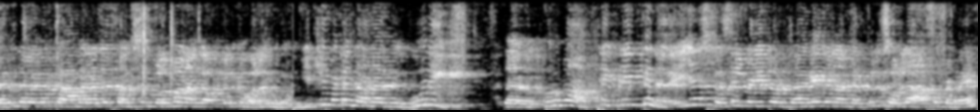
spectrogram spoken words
பெருந்தலைவர் காமராஜர் ஃபங்க்ஷன் மூலமா நாங்க அவங்களுக்கு வழங்குறோம். இட்லி மட்டும் காணாது பூரி. குருமா அப்படி இப்படின்ட்டு நிறைய ஸ்பெஷல் பண்ணிட்டு வந்துட்டாங்க இதை நான் அந்த இடத்துல சொல்ல ஆசைப்படுறேன்.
